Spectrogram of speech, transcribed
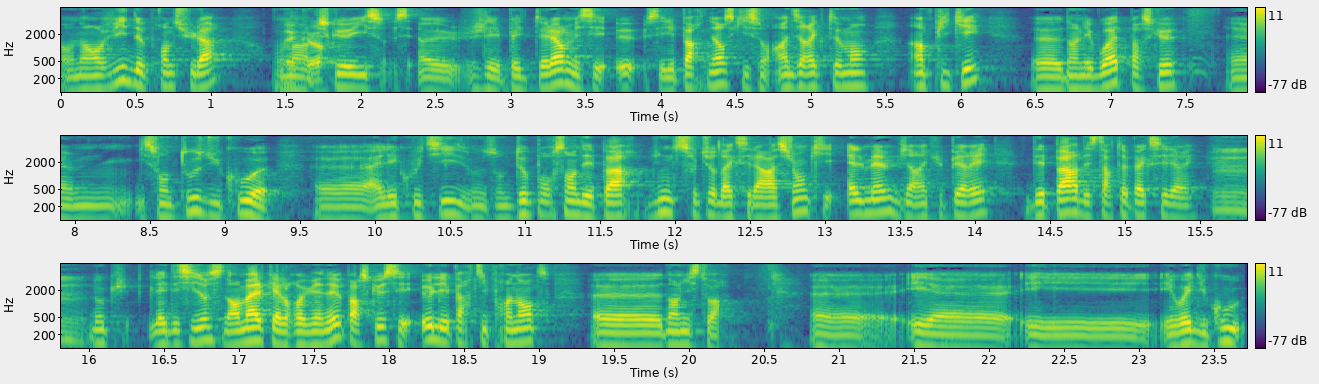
on a envie de prendre celui-là. On a- parce que ils sont- c'est- euh, je l'ai pas dit tout à l'heure, mais c'est eux, c'est les partenaires qui sont indirectement impliqués euh, dans les boîtes parce que euh, ils sont tous du coup à l'écoutille, ils ont 2% des parts d'une structure d'accélération qui elle-même vient récupérer des parts des startups accélérées. Hmm. Donc la décision, c'est normal qu'elle revienne à eux parce que c'est eux les parties prenantes dans l'histoire. Euh, et, euh, et, et ouais, du coup,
